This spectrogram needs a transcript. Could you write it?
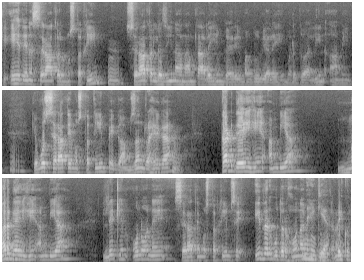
कि एह दिन सरातमस्तकीम सरातलजीना नाम तम गैरमकदूब आमीन। कि वो सरात मुस्तकीम पे गामजन रहेगा कट गए हैं अम्बिया मर गए हैं अम्बिया लेकिन उन्होंने सरात मुस्तकीम से इधर उधर होना नहीं किया बिल्कुल।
